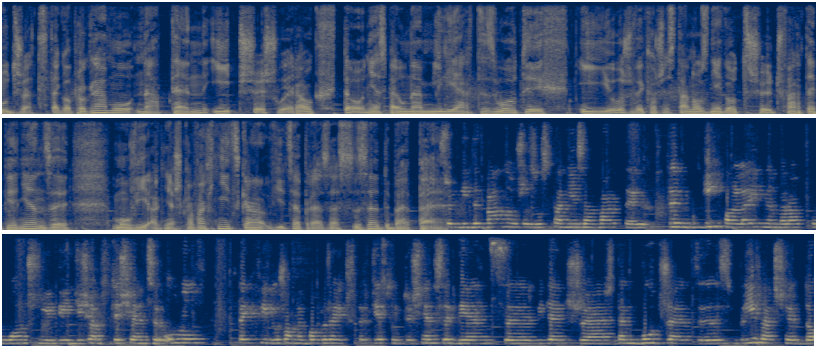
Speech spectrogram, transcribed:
Budżet tego programu na ten i przyszły rok to niespełna miliard złotych i już wykorzystano z niego 3 czwarte pieniędzy, mówi Agnieszka Wachnicka, wiceprezes ZBP przewidywano, że zostanie zawartych w tym i kolejnym roku łącznie 50 tysięcy umów. W tej chwili już mamy powyżej 40 tysięcy, więc y, widać, że ten budżet y, zbliża się do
